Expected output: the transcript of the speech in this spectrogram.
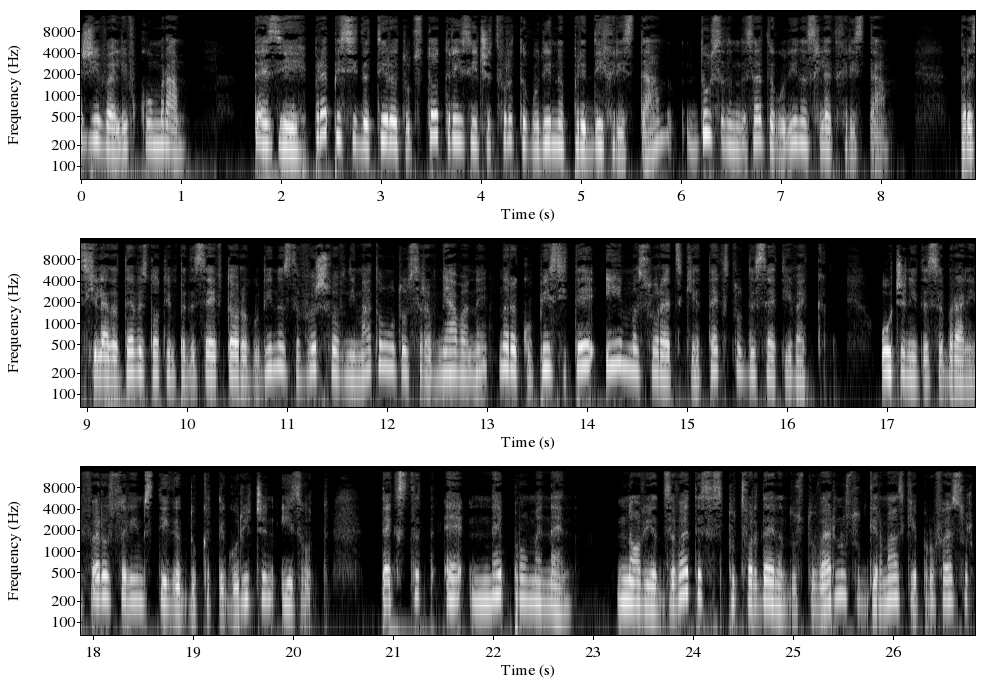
живели в Кумран. Тези преписи датират от 134 година преди Христа до 70 година след Христа. През 1952 година завършва внимателното сравняване на ръкописите и масоретския текст от X век. Учените събрани в Ерусалим стигат до категоричен извод. Текстът е непроменен. Новият завет е с потвърдена достоверност от германския професор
